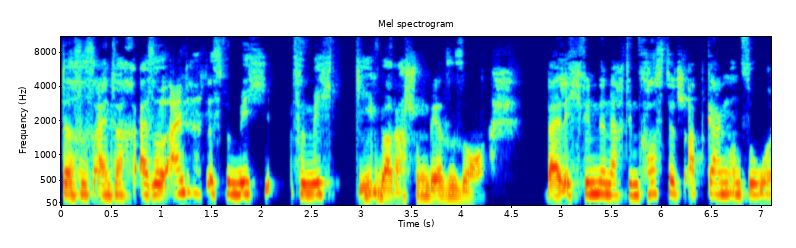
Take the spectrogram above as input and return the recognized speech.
das ist einfach, also Eintracht ist für mich, für mich die Überraschung der Saison. Weil ich finde, nach dem Kostic-Abgang und so,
